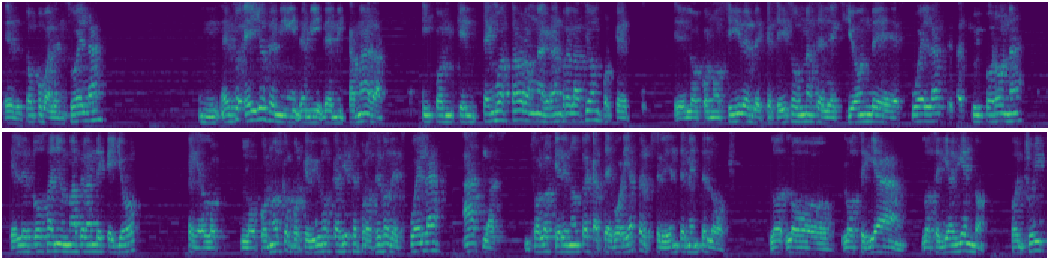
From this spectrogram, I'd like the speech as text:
el Topo Valenzuela, mm, eso, ellos de mi, de, mi, de mi camada, y con quien tengo hasta ahora una gran relación, porque eh, lo conocí desde que se hizo una selección de escuelas, esa Chuy Corona, él es dos años más grande que yo, pero lo conozco porque vivimos casi ese proceso de escuela Atlas, solo que en otra categoría, pero pues evidentemente lo, lo, lo, seguía, lo seguía viendo. Con Chuy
